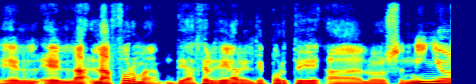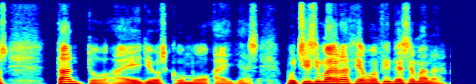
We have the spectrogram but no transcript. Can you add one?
la, la forma de hacer llegar el deporte a los niños, tanto a ellos como a ellas. Muchísimas gracias, buen fin de semana.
